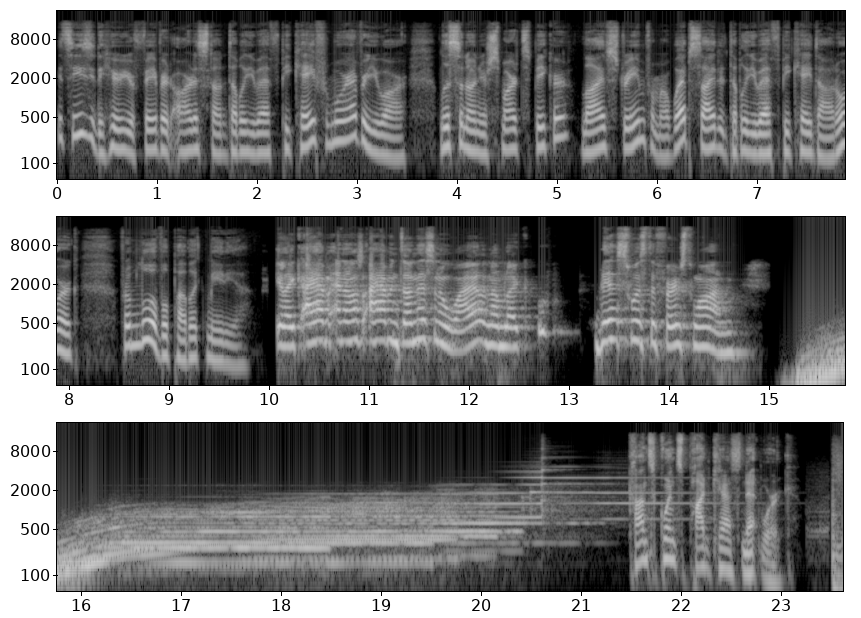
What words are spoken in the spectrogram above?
It's easy to hear your favorite artist on WFPK from wherever you are. Listen on your smart speaker, live stream from our website at WFPK.org from Louisville Public Media. You're like, I haven't, and I, I haven't done this in a while. And I'm like, this was the first one. Consequence Podcast Network.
